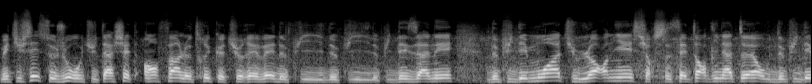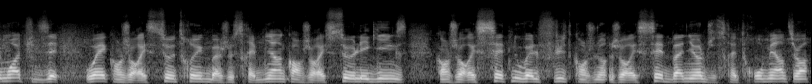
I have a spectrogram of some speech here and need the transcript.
Mais tu sais, ce jour où tu t'achètes enfin le truc que tu rêvais depuis, depuis, depuis des années, depuis des mois, tu lorgnais sur cet ordinateur ou depuis des mois, tu disais, ouais, quand j'aurai ce truc, bah, je serai bien. Quand j'aurai ce leggings, quand j'aurai cette nouvelle flûte, quand j'aurai cette bagnole, je serai trop bien, tu vois.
